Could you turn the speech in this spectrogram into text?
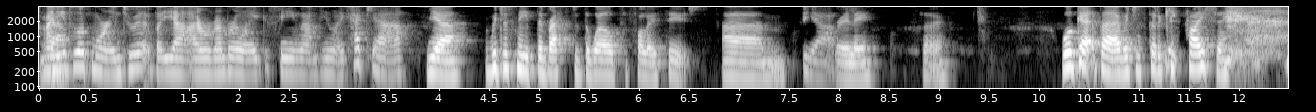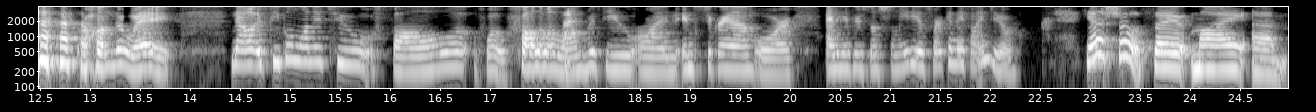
Yeah. I need to look more into it, but yeah, I remember like seeing that and being like, heck yeah. Yeah, we just need the rest of the world to follow suit. Um, yeah. Really. So we'll get there. We just got to keep fighting. on the way. Now, if people wanted to follow, whoa, follow along with you on Instagram or any of your social medias, where can they find you? Yeah, sure. So my um,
